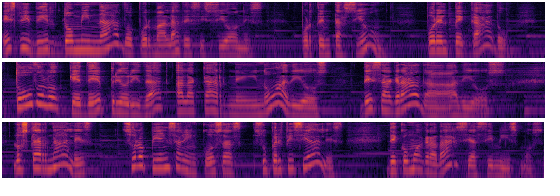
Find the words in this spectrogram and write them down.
es vivir dominado por malas decisiones, por tentación, por el pecado. Todo lo que dé prioridad a la carne y no a Dios desagrada a Dios. Los carnales solo piensan en cosas superficiales, de cómo agradarse a sí mismos,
